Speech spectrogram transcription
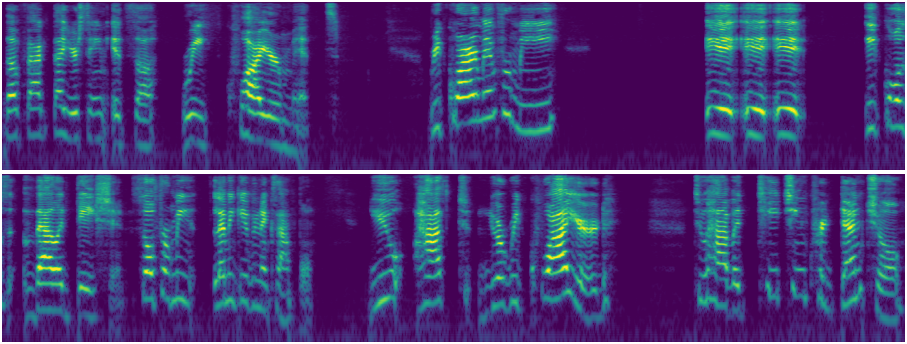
the fact that you're saying it's a requirement. Requirement for me, it, it, it equals validation. So for me, let me give you an example. You have to, you're required to have a teaching credential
